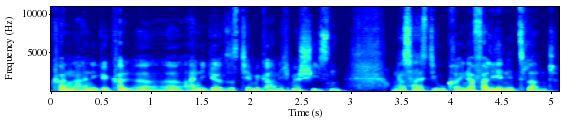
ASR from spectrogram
können einige, äh, äh, einige Systeme gar nicht mehr schießen. Und das heißt, die Ukrainer verlieren jetzt Land.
